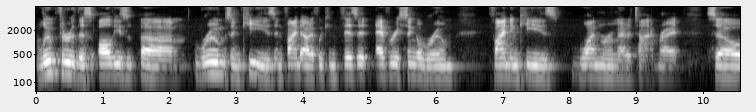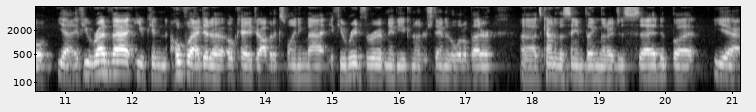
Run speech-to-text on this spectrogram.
loop through this all these um, rooms and keys and find out if we can visit every single room, finding keys one room at a time, right? So yeah, if you read that, you can, hopefully I did a okay job at explaining that. If you read through it, maybe you can understand it a little better. Uh, it's kind of the same thing that I just said, but yeah,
